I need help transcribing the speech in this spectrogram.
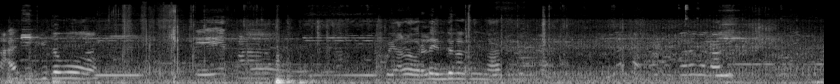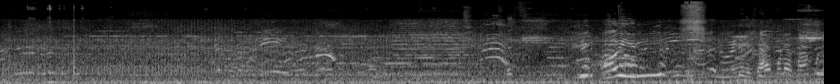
काय दुर्गीत वो हे पण याला वरला हिंदी काकून मार ಇಲ್ಲ ನೋಡಿ ಸಾಕುಳ ಸಾಕುಳ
